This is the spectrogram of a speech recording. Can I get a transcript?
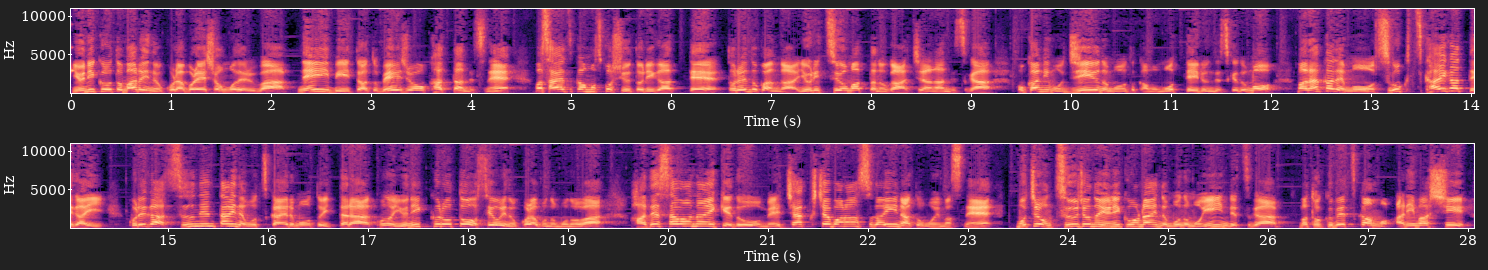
ユニクロとマルイのコラボレーションモデルは、ネイビーとあとベージュを買ったんですね。まあ、サイズ感も少しゆとりがあって、トレンド感がより強まったのがあちらなんですが、他にも GU のものとかも持っているんですけども、まあ、中でもすごく使い勝手がいい。これが数年単位でも使えるものといったら、このユニクロとセオリーのコラボのものは、派手さはないけど、めちゃくちゃバランスがいいなと思いますね。もちろん通常のユニクロラインのものもいいんですが、まあ、特別感もありますし、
